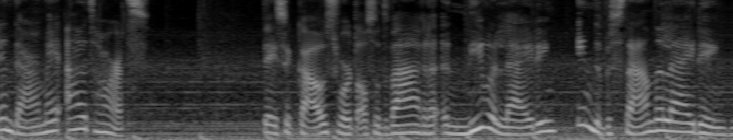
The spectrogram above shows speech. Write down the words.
en daarmee uithardt. Deze kous wordt als het ware een nieuwe leiding in de bestaande leiding.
